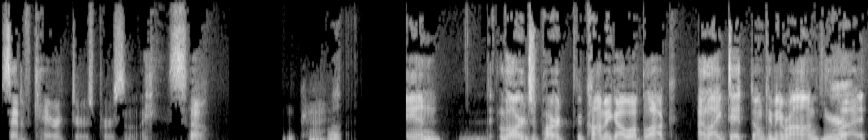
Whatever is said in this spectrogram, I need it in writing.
set of characters personally. So, okay. And large part the Kamigawa block, I liked it. Don't get me wrong, You're- but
